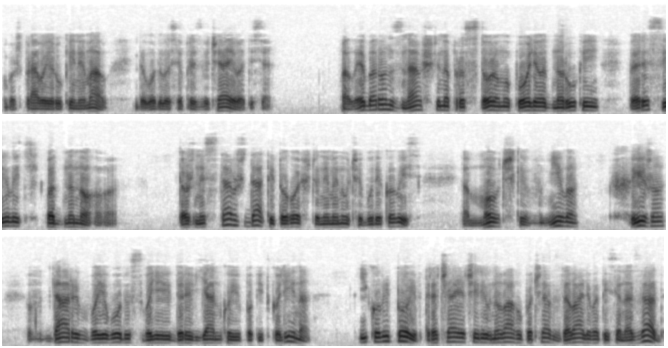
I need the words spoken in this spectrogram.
бо ж правої руки не мав, доводилося призвичаюватися. Але барон знав, що на просторому полі однорукий пересилить одноногого. Тож не став ждати того, що неминуче буде колись, а мовчки вміло, хижо вдарив воєводу своєю дерев'янкою попід коліна. І коли той, втрачаючи рівновагу, почав завалюватися назад,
